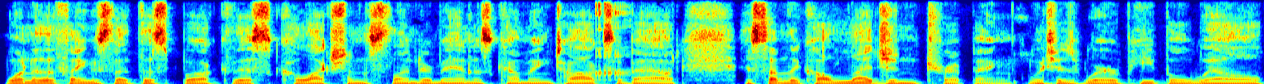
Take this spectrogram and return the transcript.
one of the things that this book this collection slenderman is coming talks about is something called legend tripping which is where people will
